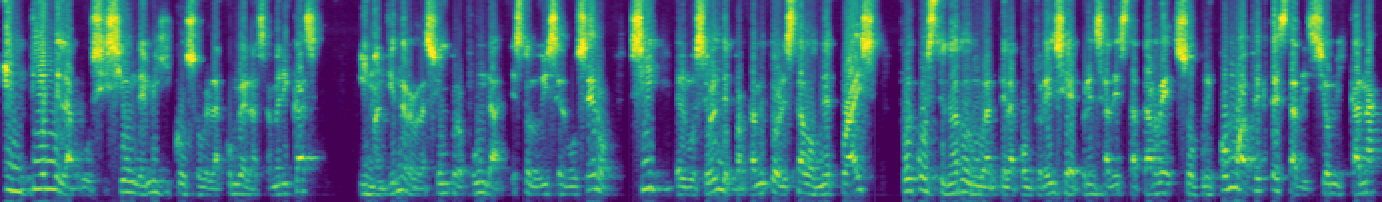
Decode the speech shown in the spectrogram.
entiende la posición de México sobre la Cumbre de las Américas y mantiene relación profunda. Esto lo dice el vocero. Sí, el vocero del Departamento del Estado, Ned Price, fue cuestionado durante la conferencia de prensa de esta tarde sobre cómo afecta esta decisión mexicana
